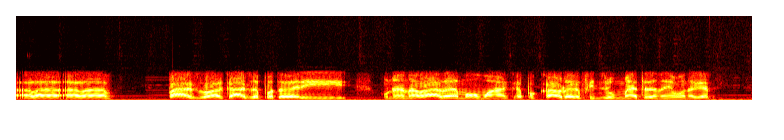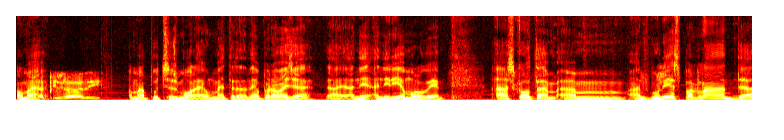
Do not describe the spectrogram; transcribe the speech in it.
a, la, a la pas de la casa pot haver-hi una nevada molt maca. Pot caure fins a un metre de neu en aquest Home. episodi. Home, potser és molt, eh? Un metre de neu, però vaja, ani- aniria molt bé. Escolta'm, um, ens volies parlar de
